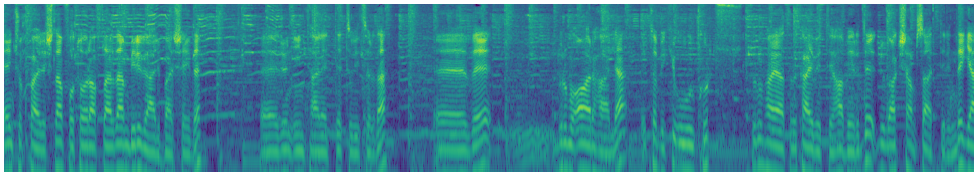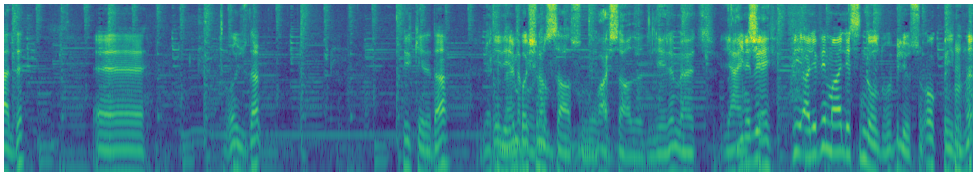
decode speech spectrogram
en çok paylaşılan fotoğraflardan biri galiba şeyde. E, dün internette Twitter'da. E, ve durumu ağır hala. E, tabii ki Uğur Kurt'un hayatını kaybettiği haberi de dün akşam saatlerinde geldi. E, o yüzden bir kere daha ne diyelim Yakınlarda başımız sağ olsun diye. Başsağlığı dileyelim evet. Yani Yine şey bir, bir Alevi mahallesinde oldu bu biliyorsun Ok Meydanı.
